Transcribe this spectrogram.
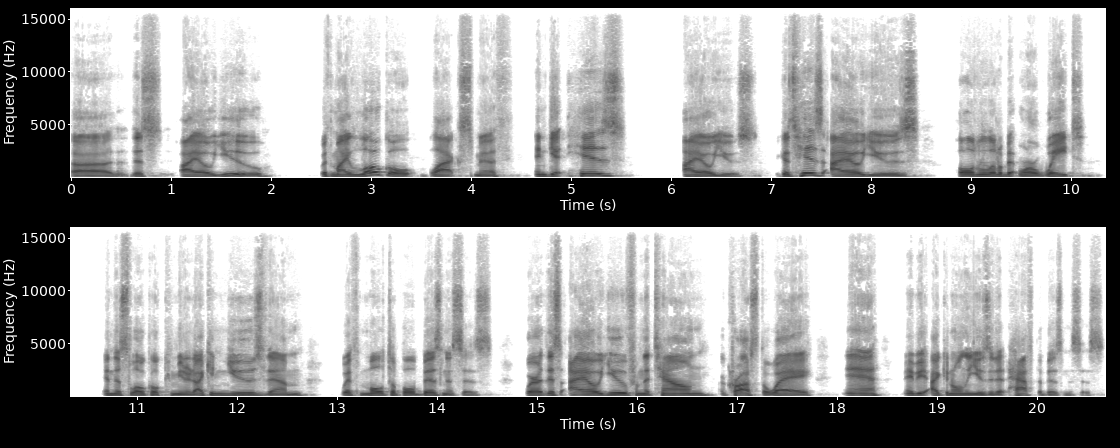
uh, this IOU with my local blacksmith and get his IOUs because his IOUs hold a little bit more weight in this local community. I can use them with multiple businesses. Where this IOU from the town across the way, eh, maybe I can only use it at half the businesses.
